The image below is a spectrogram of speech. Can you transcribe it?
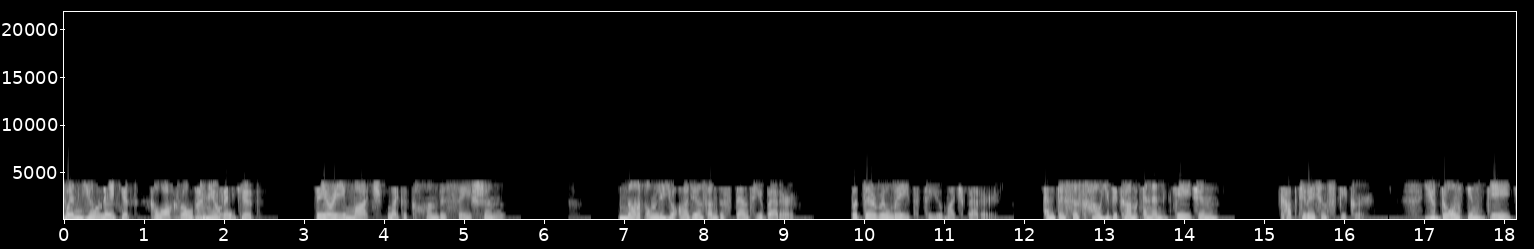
When you make it colloquial, when you make it very much like a conversation, not only your audience understands you better, but they relate to you much better. And this is how you become an engaging, captivating speaker. You don't engage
